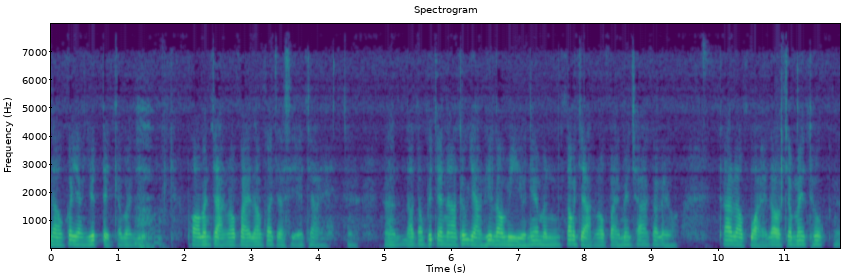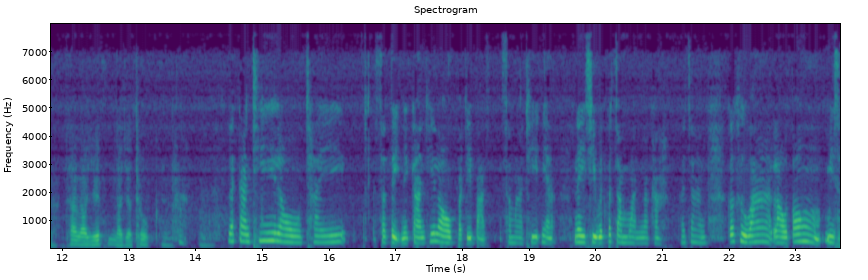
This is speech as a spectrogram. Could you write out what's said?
เราก็ยังยึดติดกับมันอยู่ พอมันจากเราไปเราก็จะเสียใจ เราต้องพิจารณาทุกอย่างที่เรามีอยู่เนี่ยมันต้องจากเราไปไม่ช้าก็เร็ว ถ้าเราปล่อยเราจะไม่ทุกข์ ถ้าเรายึดเราจะทุกข์และการที่เราใช้สติในการที่เราปฏิบัติสมาธิเนี่ยในชีวิตประจำวันนะคะ พระอาจารย์ก็คือว่าเราต้องมีส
